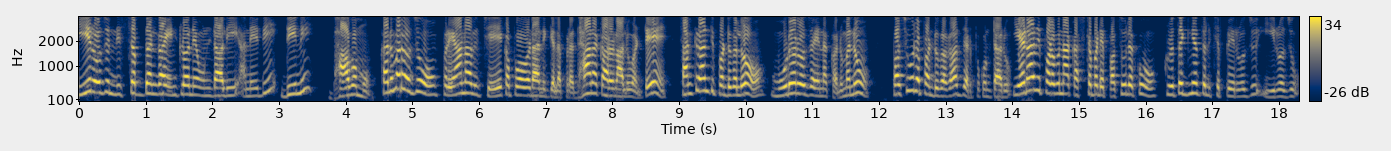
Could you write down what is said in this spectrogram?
ఈ రోజు నిశ్శబ్దంగా ఇంట్లోనే ఉండాలి అనేది దీని భావము. కనుమ రోజు ప్రయాణాలు చేయకపోవడానికి గల ప్రధాన కారణాలు అంటే సంక్రాంతి పండుగలో మూడో రోజైన కనుమను పశువుల పండుగగా జరుపుకుంటారు. ఏడాది పొడవునా కష్టపడే పశువులకు కృతజ్ఞతలు చెప్పే రోజు ఈ రోజు.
